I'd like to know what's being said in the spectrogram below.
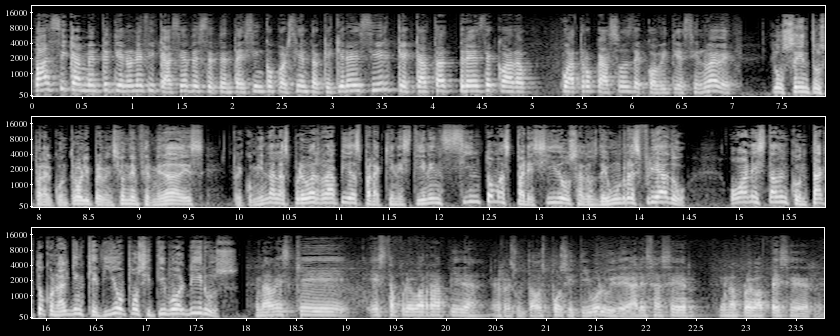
Básicamente tiene una eficacia de 75%, que quiere decir que capta 3 de cada cuatro casos de COVID-19. Los Centros para el Control y Prevención de Enfermedades recomiendan las pruebas rápidas para quienes tienen síntomas parecidos a los de un resfriado o han estado en contacto con alguien que dio positivo al virus. Una vez que esta prueba rápida, el resultado es positivo, lo ideal es hacer una prueba PCR.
